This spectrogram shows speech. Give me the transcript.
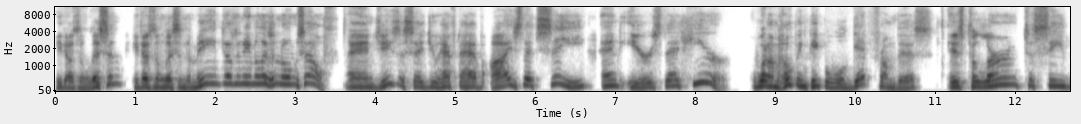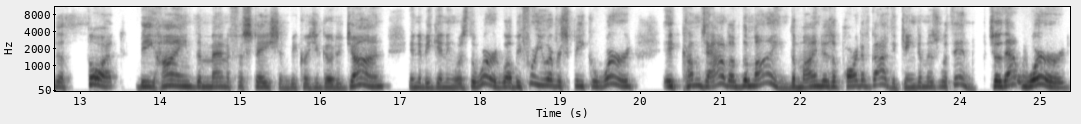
He doesn't listen. He doesn't listen to me. He doesn't even listen to himself. And Jesus said, You have to have eyes that see and ears that hear. What I'm hoping people will get from this is to learn to see the thought behind the manifestation because you go to John, in the beginning was the word. Well, before you ever speak a word, it comes out of the mind. The mind is a part of God, the kingdom is within. So that word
